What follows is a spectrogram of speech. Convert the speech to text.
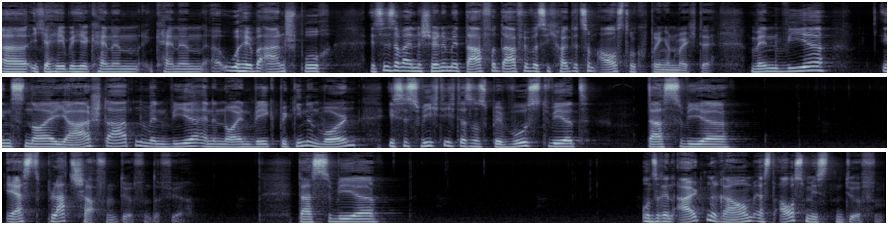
äh, ich erhebe hier keinen, keinen äh, Urheberanspruch. Es ist aber eine schöne Metapher dafür, was ich heute zum Ausdruck bringen möchte. Wenn wir ins neue Jahr starten, wenn wir einen neuen Weg beginnen wollen, ist es wichtig, dass uns bewusst wird, dass wir erst Platz schaffen dürfen dafür. Dass wir unseren alten Raum erst ausmisten dürfen.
